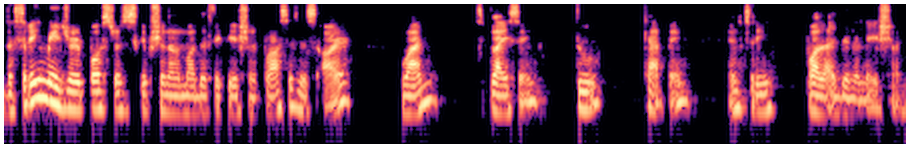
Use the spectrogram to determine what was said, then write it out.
The three major post-transcriptional modification processes are one, splicing, two, capping, and three, polyadenylation.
